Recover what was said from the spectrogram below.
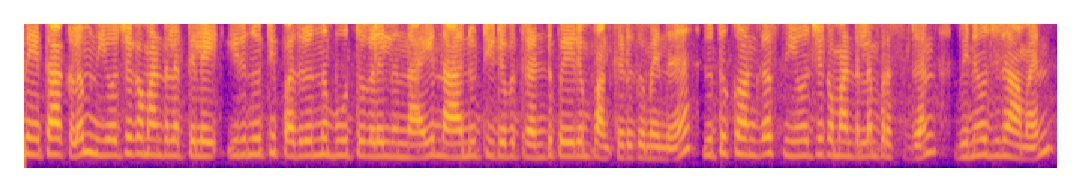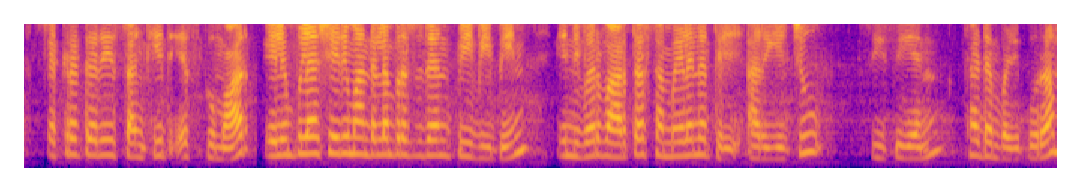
നേതാക്കളും നിയോജക മണ്ഡലത്തിലെ ഇരുന്നൂറ്റി പതിനൊന്ന് ബൂത്തുകളിൽ നിന്നായി നാനൂറ്റി ഇരുപത്തിരണ്ട് പേരും പങ്കെടുക്കുമെന്ന് യൂത്ത് കോൺഗ്രസ് നിയോജക മണ്ഡലം president Vinoj Raman secretary Sangeeth S Kumar Elumbulassery മണ്ഡലം പ്രസിഡന്റ് പി വിപിൻ എന്നിവർ വാർത്താ സമ്മേളനത്തിൽ അറിയിച്ചു. C C N Kadambazhipuram.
